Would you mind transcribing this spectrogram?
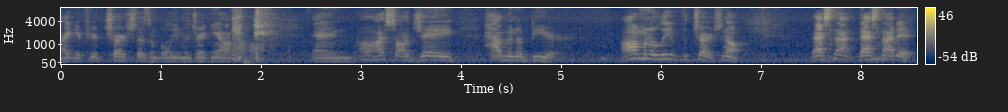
like if your church doesn't believe in drinking alcohol and oh i saw Jae having a beer i'm gonna leave the church. No that's not that's not it.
